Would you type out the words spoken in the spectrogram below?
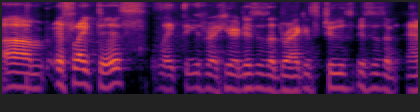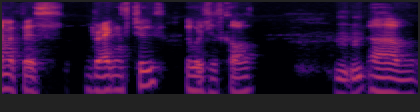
Um, it's like this, like these right here. This is a dragon's tooth. This is an amethyst dragon's tooth, which is called. Mm-hmm. Um,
